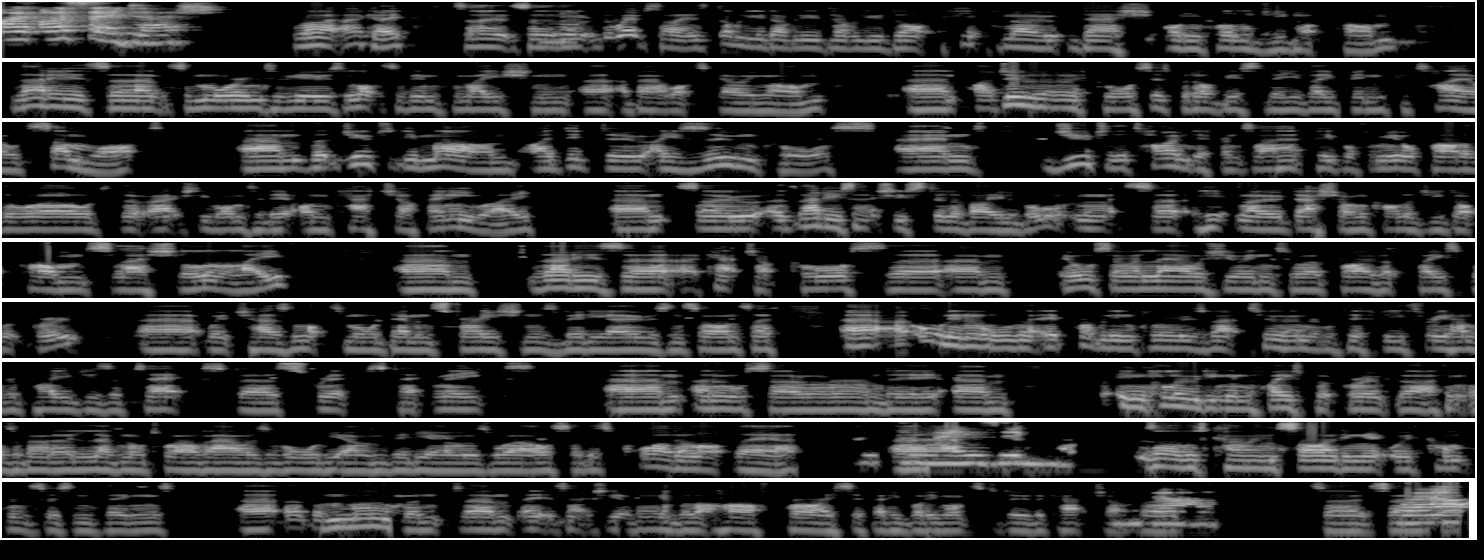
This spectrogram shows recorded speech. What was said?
I, I say dash. Right. Okay. So so yeah. the, the website is www.hypno-oncology.com. That is uh, some more interviews, lots of information uh, about what's going on. Um, I do live courses, but obviously they've been curtailed somewhat. Um, but due to demand, I did do a Zoom course, and due to the time difference, I had people from your part of the world that actually wanted it on catch up anyway. Um, so uh, that is actually still available, and that's uh, hypno-oncology.com slash live. Um, that is a, a catch-up course. Uh, um, it also allows you into a private Facebook group, uh, which has lots more demonstrations, videos, and so on. So uh, all in all, it probably includes about 250, 300 pages of text, uh, scripts, techniques, um, and also around the, um, including in the Facebook group, that I think there's about 11 or 12 hours of audio and video as well. So there's quite a lot there. amazing. Uh, as I was coinciding it with conferences and things, uh, at the moment, um, it's actually available at half price if anybody wants to do the catch up. Wow. So, so, wow.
